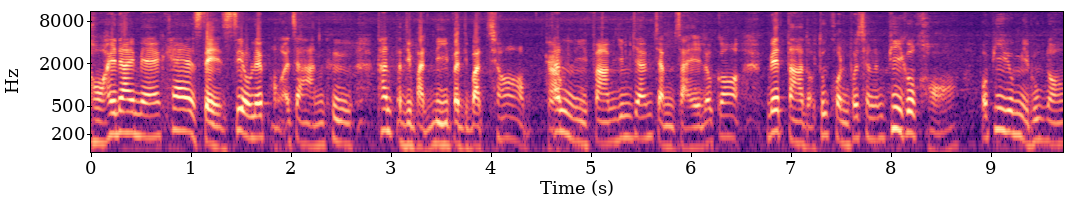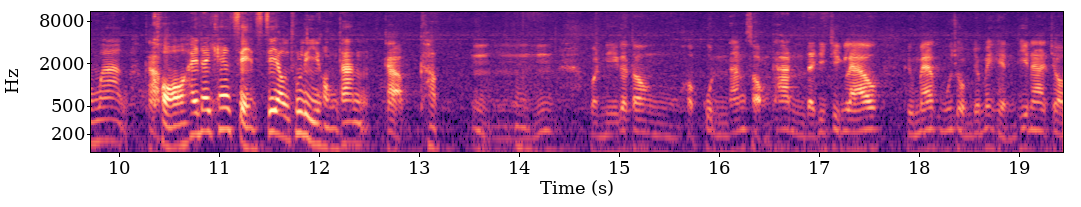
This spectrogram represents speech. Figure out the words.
ขอให้ได้แม้แค่เศษเสี้ยวเล็บของอาจารย์ คือ ท่านปฏิบัติดีปฏิบัติชอบ ครับ ท่านมีความยิ้มแย้มแจ่มใส แล้วก็เมตตาต่อทุกคนเพราะฉะนั้นพี่ก็ขอ เพราะพี่ก็มีลูกน้องมากครับขอให้ได้แค่เศษเสี้ยวทุลีของท่านครับ ครับ อืม วันนี้ก็ต้องขอบคุณทั้งสองท่าน แต่จริง ๆ แล้ว ถึงแม้คุณผู้ชมจะไม่เห็นที่หน้าจอ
